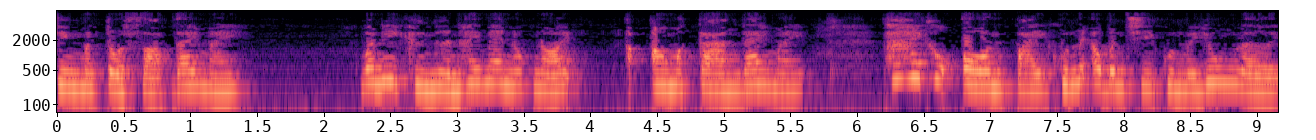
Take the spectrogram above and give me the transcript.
ริง ๆ มันตรวจสอบได้ไหม ว่านี่คือเงินให้แม่นกน้อย เอามากลางได้ไหม ถ้าให้เขาโอนไป คุณไม่เอาบัญชีคุณมายุ่งเลย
